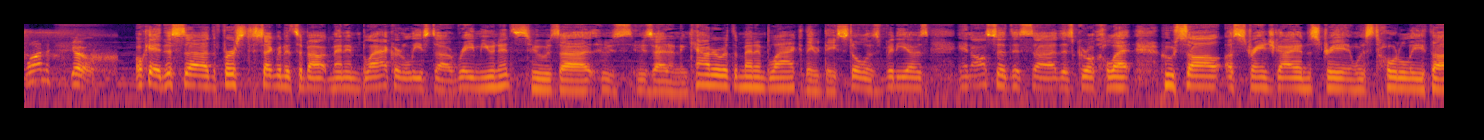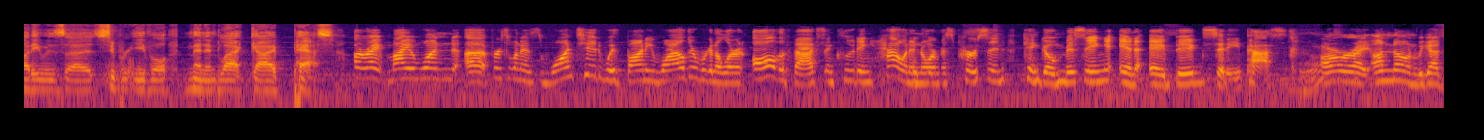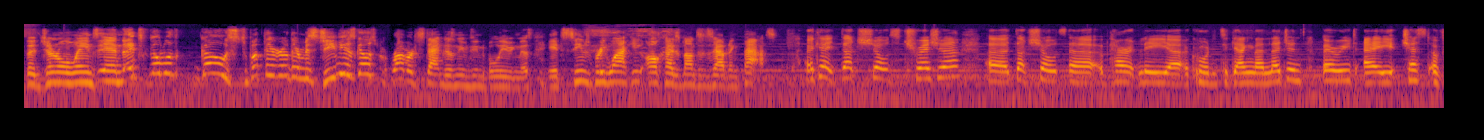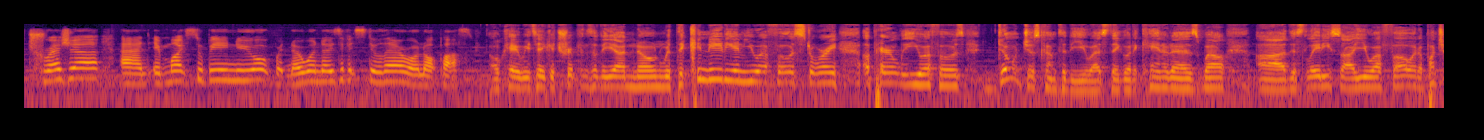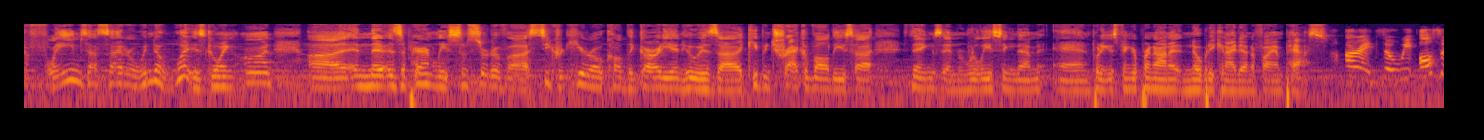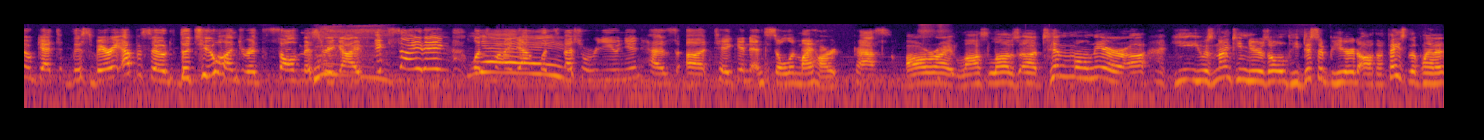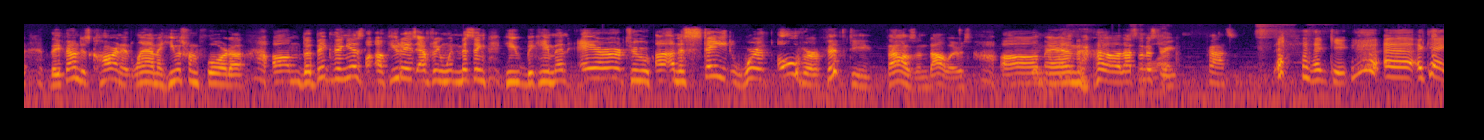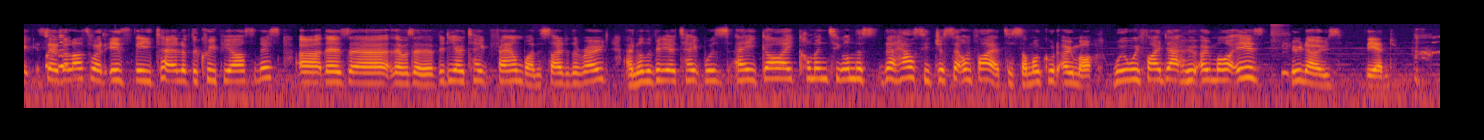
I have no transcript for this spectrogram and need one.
One, go. Okay, this uh, the first segment. It's about Men in Black, or at least uh, Ray Muniz, who's uh, who's who's had an encounter with the Men in Black. They they stole his videos, and also this uh, this girl Colette, who saw a strange guy on the street and was totally thought he was uh, super evil Men in Black guy. Pass. All right, my one uh, first one is Wanted with Bonnie Wilder. We're gonna learn all the facts, including how an enormous person can go missing in a big city. Pass. All right, unknown. We got the General Wayne's Inn. It's filled with ghosts, but they're they're mischievous ghosts. Robert Stack doesn't even seem to be believing this. It seems pretty wacky. All kinds of nonsense is happening. Pass. okay, Dutch Schultz treasure. Uh, Dutch Schultz, uh, apparently, uh, according to gangland legend, buried a chest of treasure, and it might still be in New York, but no one knows if it's still there or not. Pass. Okay, we take a trip into the unknown with the Canadian UFO story. Apparently, UFOs don't just come to the U.S; they go to Canada as well. Uh, this lady saw a UFO and a bunch of flames outside her window. What is going on? Uh, and there is apparently some sort of uh, secret hero called the Guardian who is uh, keeping track of all these uh, things and releasing them and putting his fingerprint on it, and nobody can identify him. Pass. All right, so we also get this very episode, the 200th Solve Mystery, guys. Exciting! Let's find out what special reunion has uh, taken and stolen my heart. Pass. All right, Lost Loves. Uh, Tim Molnir. Uh, he, he was 19 years old. He disappeared off the face of the planet. They found his car in Atlanta. He was from Florida. Um, the big thing is, a few days after he went missing, he became an heir to uh, an estate worth over fifty thousand dollars. Um, and uh, that's the mystery. Pass. Thank you. Uh, okay, so the last one is the tale of the creepy arsonist. Uh, there's a there was a videotape found by the side of the road, and on the videotape was a guy commenting on the the house he'd just set on fire to someone called Omar. Will we find out who Omar is? Who knows? The end.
